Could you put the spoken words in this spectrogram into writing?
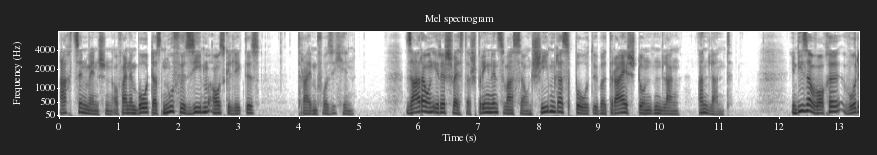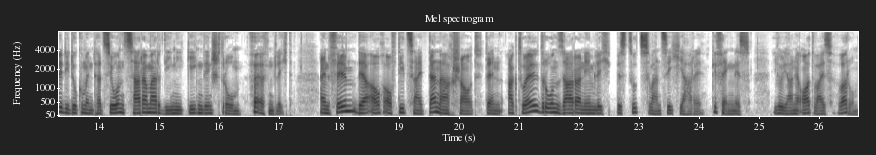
18 Menschen auf einem Boot, das nur für sieben ausgelegt ist, treiben vor sich hin. Sarah und ihre Schwester springen ins Wasser und schieben das Boot über drei Stunden lang an Land. In dieser Woche wurde die Dokumentation Sara Mardini gegen den Strom veröffentlicht. Ein Film, der auch auf die Zeit danach schaut, denn aktuell drohen Sarah nämlich bis zu 20 Jahre Gefängnis. Juliane Ort weiß warum.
